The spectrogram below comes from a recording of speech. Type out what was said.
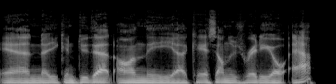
And uh, you can do that on the uh, KSL News Radio app,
